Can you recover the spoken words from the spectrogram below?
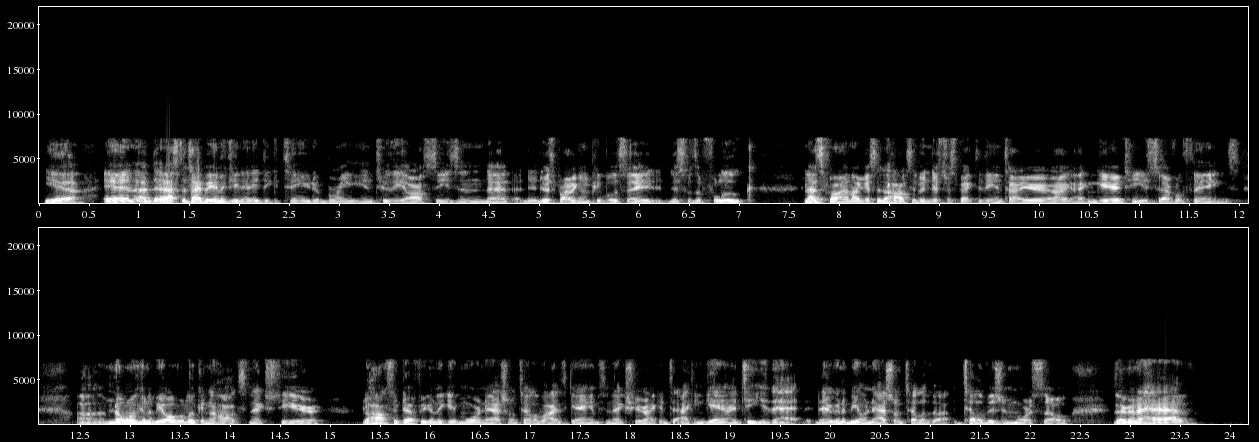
Yeah, and that's the type of energy they need to continue to bring into the off season. That there's probably going to be people who say this was a fluke, and that's fine. Like I said, the Hawks have been disrespected the entire year. I, I can guarantee you several things. Um, no one's going to be overlooking the Hawks next year. The Hawks are definitely going to get more national televised games next year. I can t- I can guarantee you that they're going to be on national tele- television more so. They're going to have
